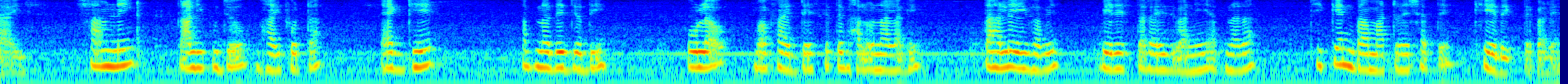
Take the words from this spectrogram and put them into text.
রাইস। সামনেই কালী পুজো, ভাইফোঁটা একঘেয়ে আপনাদের যদি পোলাও বা ফ্রাইড রাইস খেতে ভালো না লাগে, তাহলে এইভাবে বেরেস্তা রাইস বানিয়ে আপনারা চিকেন বা মাটনের সাথে খেয়ে দেখতে পারেন।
